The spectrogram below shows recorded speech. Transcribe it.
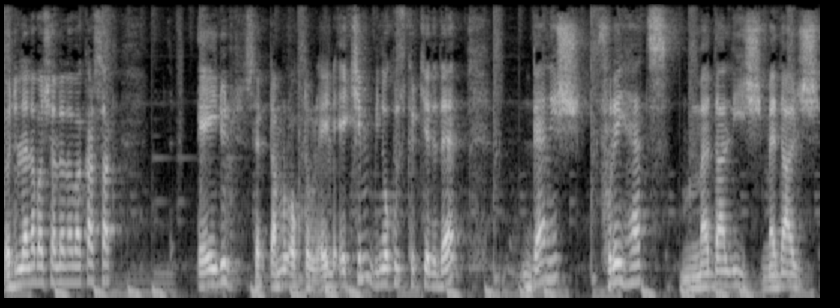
Ödüllerine, başarılarına bakarsak Eylül, September, Oktober, Eylül, Ekim 1947'de Danish Frihets Medalj, Medalj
